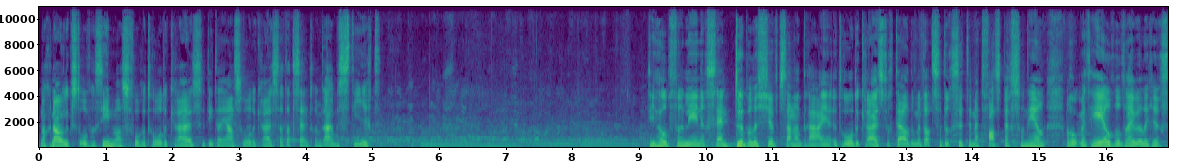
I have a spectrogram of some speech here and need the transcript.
nog nauwelijks te overzien was voor het Rode Kruis, het Italiaanse Rode Kruis dat dat centrum daar bestiert. Die hulpverleners zijn dubbele shifts aan het draaien. Het Rode Kruis vertelde me dat ze er zitten met vast personeel, maar ook met heel veel vrijwilligers.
